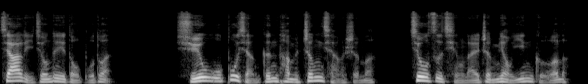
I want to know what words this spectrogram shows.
家里就内斗不断。雪舞不想跟他们争抢什么，就自请来这妙音阁了。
